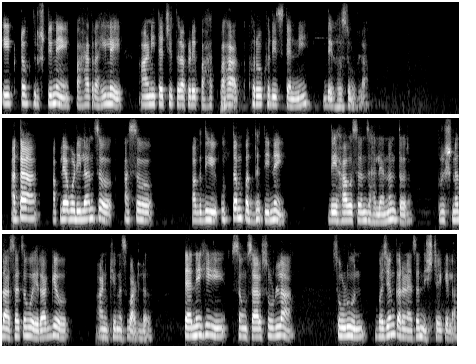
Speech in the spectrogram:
एकटक दृष्टीने पाहत राहिले आणि त्या चित्राकडे पाहत पाहत खरोखरीच त्यांनी देह सोडला. आता आपल्या वडिलांचं असं अगदी उत्तम पद्धतीने देहावसन झाल्यानंतर कृष्णदासाचं वैराग्य आणखीनच वाढलं. त्यानेही संसार सोडला सोडून भजन करण्याचा निश्चय केला.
